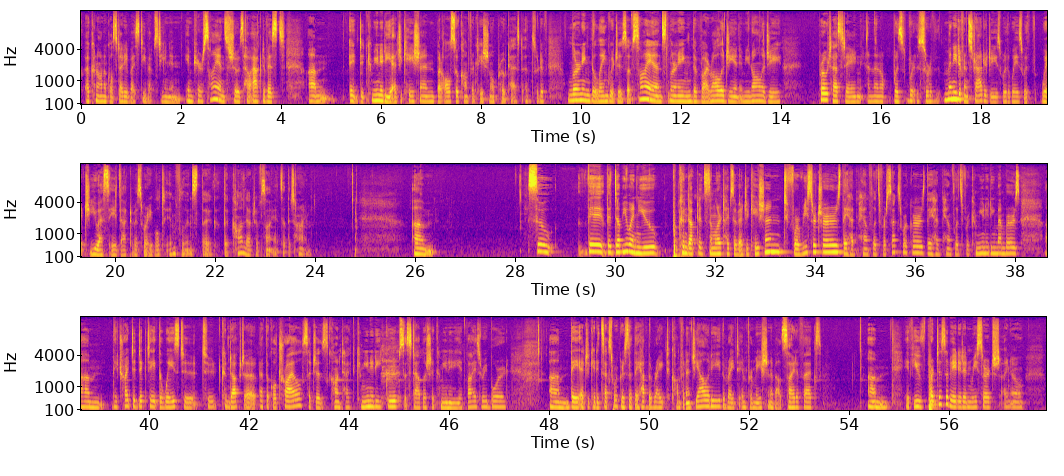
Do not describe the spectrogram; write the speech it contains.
a canonical study by Steve Epstein in Impure Science shows how activists um, did community education, but also confrontational protest and sort of learning the languages of science, learning the virology and immunology, protesting, and then was sort of many different strategies were the ways with which U.S. AIDS activists were able to influence the, the conduct of science at the time. Um, so the the WNU conducted similar types of education to, for researchers. They had pamphlets for sex workers. They had pamphlets for community members. Um, they tried to dictate the ways to, to conduct an ethical trial, such as contact community groups, establish a community advisory board. Um, they educated sex workers that they have the right to confidentiality, the right to information about side effects. Um, if you've participated in research, I know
